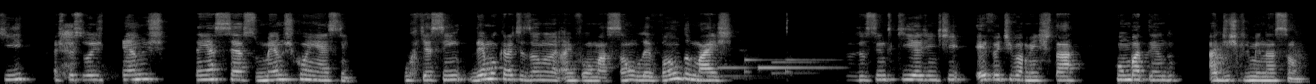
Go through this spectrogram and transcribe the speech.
que as pessoas menos têm acesso, menos conhecem porque assim, democratizando a informação, levando mais eu sinto que a gente efetivamente está combatendo a discriminação.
